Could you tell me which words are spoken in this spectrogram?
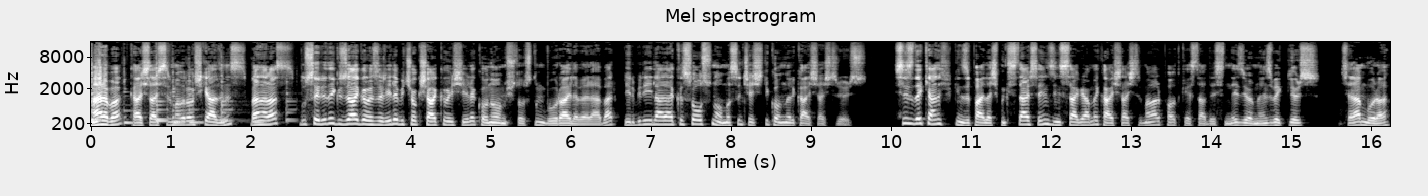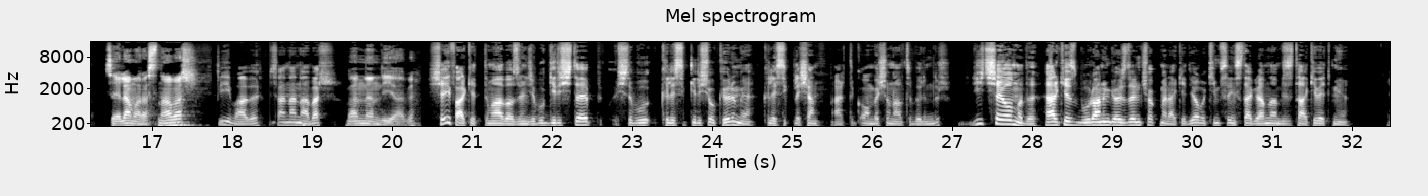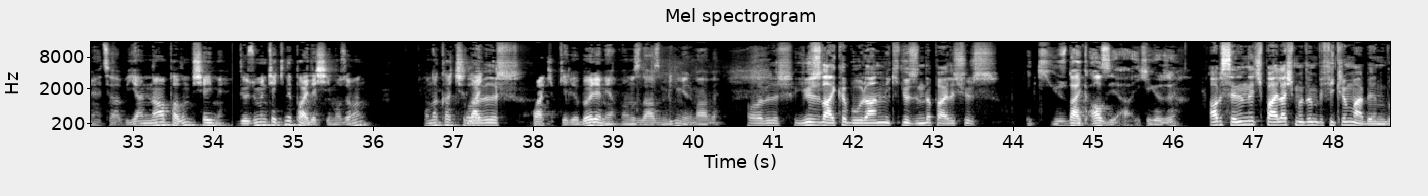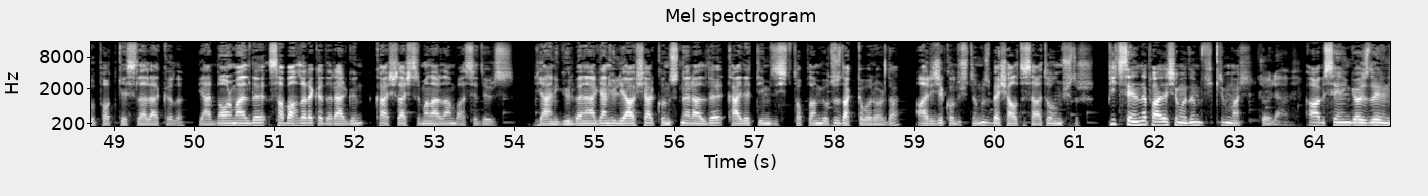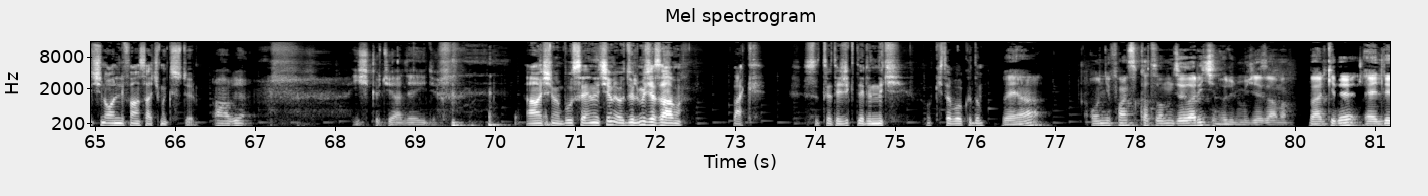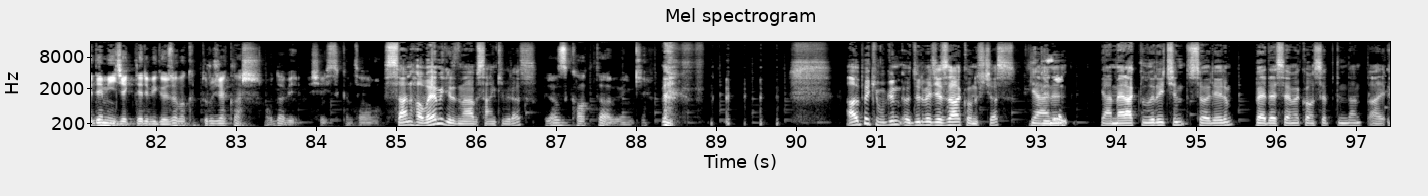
Merhaba, karşılaştırmalara hoş geldiniz. Ben Aras. Bu seride güzel gözleriyle birçok şarkı ve şiire konu olmuş dostum Buğra ile beraber. Birbiriyle alakası olsun olmasın çeşitli konuları karşılaştırıyoruz. Siz de kendi fikrinizi paylaşmak isterseniz Instagram'da karşılaştırmalar podcast adresindeyiz. Yorumlarınızı bekliyoruz. Selam Buğra. Selam Aras, ne haber? İyiyim abi. Senden ne haber? Benden de iyi abi. Şey fark ettim abi az önce. Bu girişte hep işte bu klasik girişi okuyorum ya. Klasikleşen artık 15-16 bölümdür. Hiç şey olmadı. Herkes Buğra'nın gözlerini çok merak ediyor ama kimse Instagram'dan bizi takip etmiyor. Evet abi, yani ne yapalım şey mi? Gözümün tekini paylaşayım o zaman. Ona kaç like Olabilir. takip geliyor? Böyle mi yapmamız lazım bilmiyorum abi. Olabilir. 100 like'a Buğra'nın iki gözünde paylaşıyoruz. 200 like az ya iki gözü. Abi seninle hiç paylaşmadığım bir fikrim var benim bu podcast ile alakalı. Yani normalde sabahlara kadar her gün karşılaştırmalardan bahsediyoruz. Yani Gülben Ergen, Hülya Avşar konusunu herhalde kaydettiğimiz işte toplam bir 30 dakika var orada. Ayrıca konuştuğumuz 5-6 saat olmuştur. Hiç seninle paylaşamadığım bir fikrim var. Söyle abi. Abi senin gözlerin için OnlyFans açmak istiyorum. Abi iş kötü yerlere gidiyor. Ama şimdi bu senin için ödül mü ceza mı? Bak stratejik derinlik. O kitabı okudum. Veya OnlyFans katılımcıları için ödül mü ceza mı? Belki de elde edemeyecekleri bir göze bakıp duracaklar. O da bir şey sıkıntı abi. Sen havaya mı girdin abi sanki biraz? Biraz kalktı abi benimki. Abi peki bugün ödül ve ceza konuşacağız. Yani Güzel. yani meraklıları için söyleyelim. BDSM konseptinden ay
